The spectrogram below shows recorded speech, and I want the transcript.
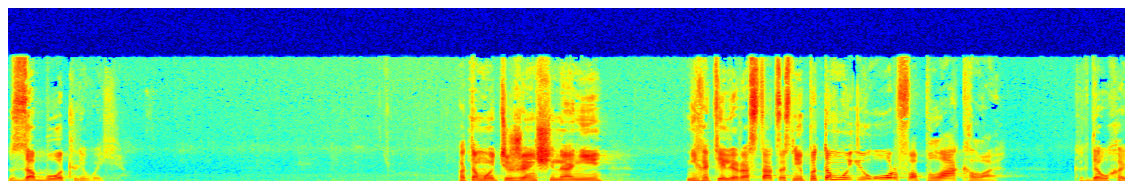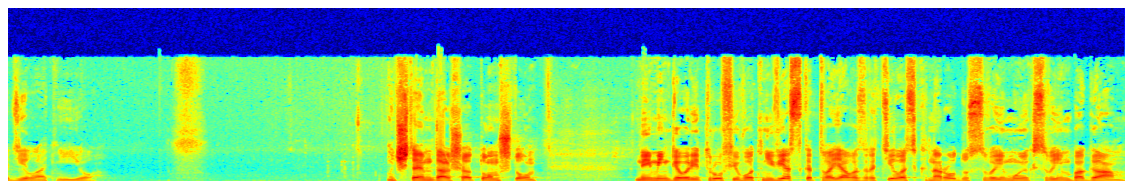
заботливый. Потому эти женщины, они не хотели расстаться с ней, потому и Орфа плакала, когда уходила от нее. Мы читаем дальше о том, что Наимень говорит Руфи, вот невестка твоя возвратилась к народу своему и к своим богам.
